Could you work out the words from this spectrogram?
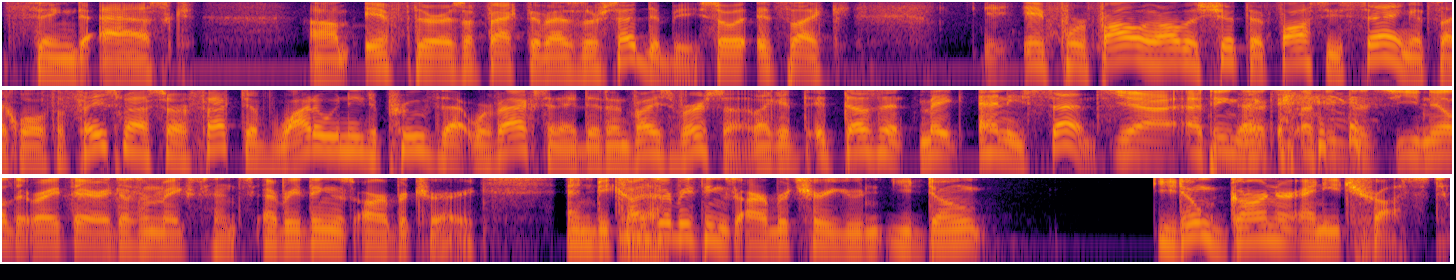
thing to ask um, if they're as effective as they're said to be. So it's like if we're following all the shit that Fauci's saying, it's like, well, if the face masks are effective, why do we need to prove that we're vaccinated and vice versa? Like it, it doesn't make any sense. Yeah, I think that's I think that's you nailed it right there. It doesn't make sense. Everything is arbitrary. And because yeah. everything's arbitrary, you you don't you don't garner any trust.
